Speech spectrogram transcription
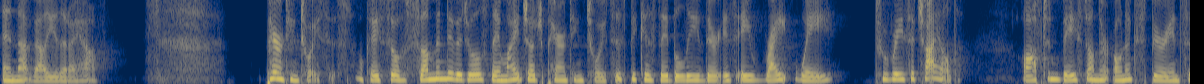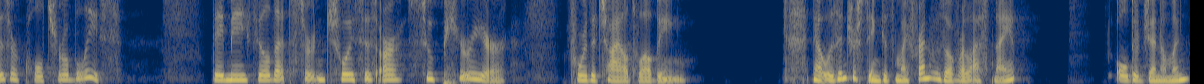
and that value that I have. Parenting choices. Okay, so some individuals they might judge parenting choices because they believe there is a right way to raise a child, often based on their own experiences or cultural beliefs. They may feel that certain choices are superior for the child's well being. Now, it was interesting because my friend was over last night, older gentleman,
